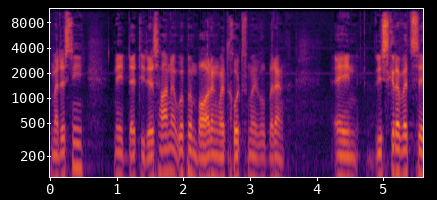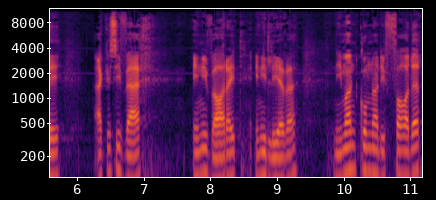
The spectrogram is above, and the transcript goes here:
maar dis nie net dit, dit is aan een openbaring, wat God vir my wil bring, en die skrif het sê, ek is die weg, en die waarheid, en die lewe, niemand kom na die vader,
